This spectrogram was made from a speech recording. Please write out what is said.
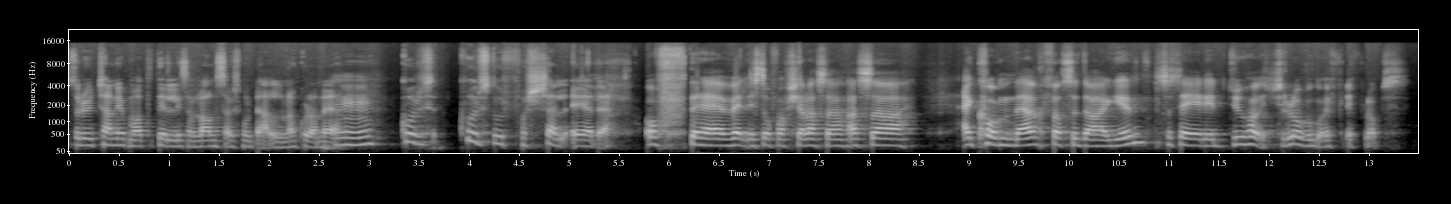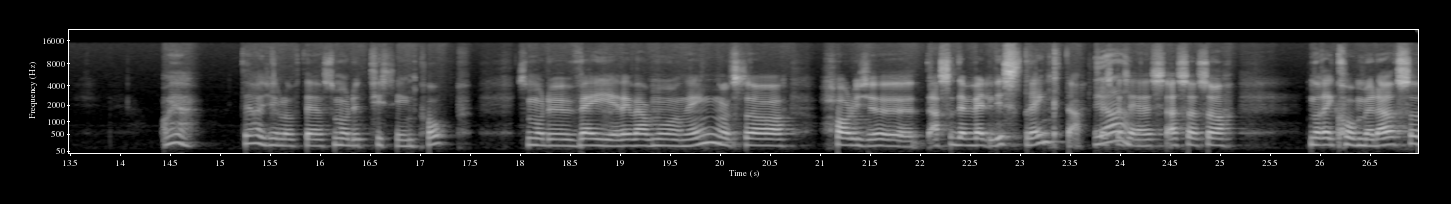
så du kjenner jo på en måte til liksom, landslagsmodellen og hvordan det er. Hvor, hvor stor forskjell er det? Uff, det er veldig stor forskjell, altså. altså. Jeg kom der første dagen, så sier de du har ikke lov å gå i flipflops. Å ja, det har jeg ikke lov til. Så må du tisse i en kopp. Så må du veie deg hver morgen, og så har du ikke Altså, det er veldig strengt, da. Det skal Ja. sies. Altså, så når jeg kommer der, så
